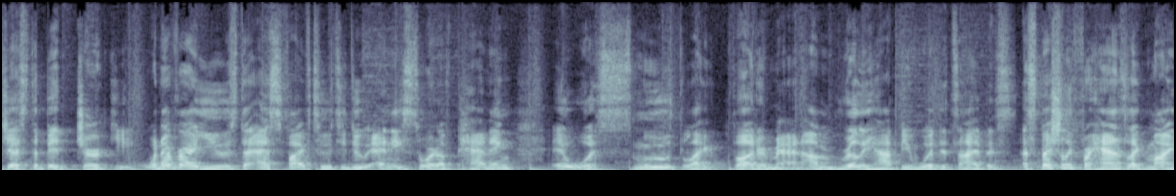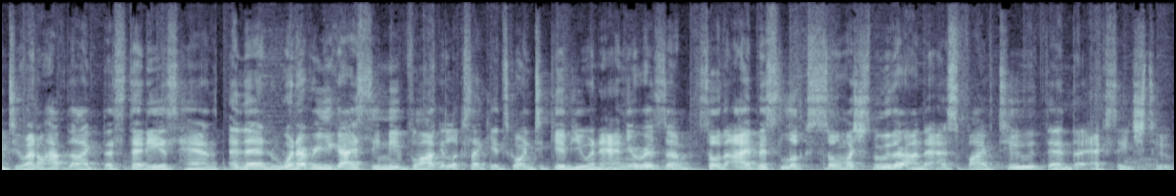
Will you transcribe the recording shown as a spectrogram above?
just a bit jerky. Whenever I use the S5 II to do any sort of panning, it was smooth like butter, man. I'm really happy with its IBIS, especially for hands like mine too. I don't have the, like the steadiest hands. And then whenever you guys see me vlog, it looks like it's going to give you an aneurysm. So the IBIS looks so much smoother on the S5 II than the XH2.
